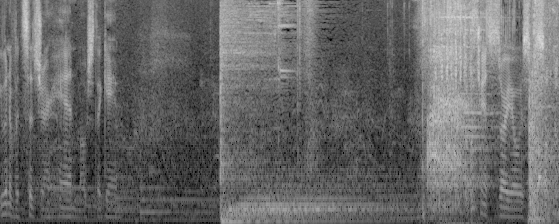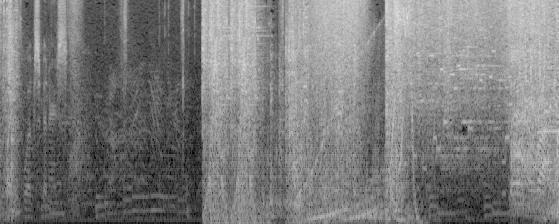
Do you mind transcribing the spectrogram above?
Even if it sits in your hand most of the game. Chances are you always have something to play with web spinners. Go on a. Go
